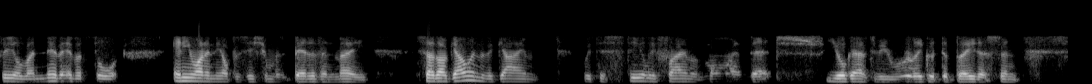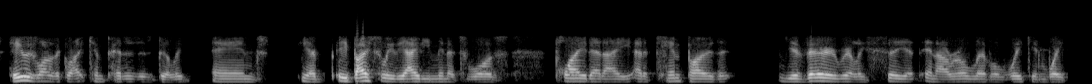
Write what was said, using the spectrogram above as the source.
field, I never ever thought anyone in the opposition was better than me. So they'll go into the game with this steely frame of mind that you're going to have to be really good to beat us. And he was one of the great competitors, Billy. And you know, he basically the 80 minutes was played at a at a tempo that you very rarely see at NRL level week in week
